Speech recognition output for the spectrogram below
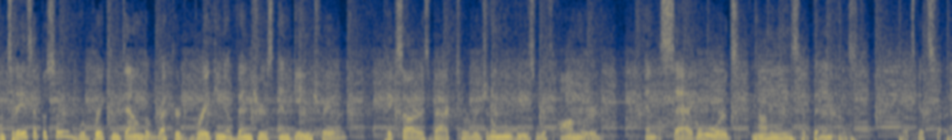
On today's episode, we're breaking down the record breaking Avengers Endgame trailer. Pixar is back to original movies with Onward, and the SAG Awards nominees have been announced. Let's get started.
